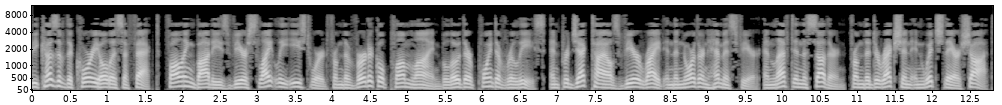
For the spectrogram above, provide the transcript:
Because of the Coriolis effect, falling bodies veer slightly eastward from the vertical plumb line below their point of release, and projectiles veer right in the northern hemisphere and left in the southern from the direction in which they are shot.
